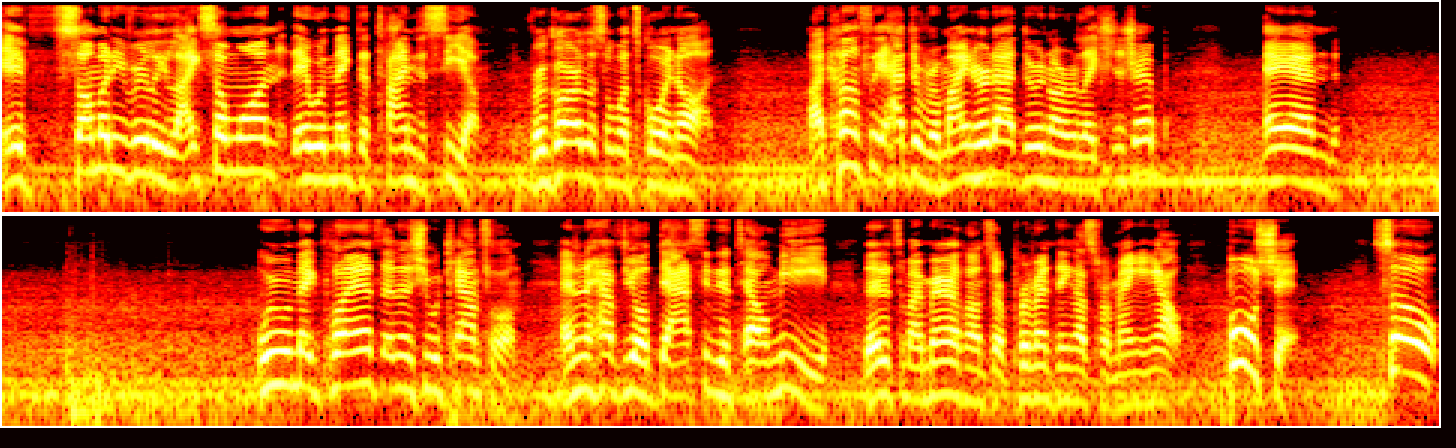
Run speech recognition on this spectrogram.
if somebody really likes someone, they would make the time to see them, regardless of what's going on. I constantly had to remind her that during our relationship, and we would make plans and then she would cancel them, and then have the audacity to tell me that it's my marathons are preventing us from hanging out. Bullshit. So,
